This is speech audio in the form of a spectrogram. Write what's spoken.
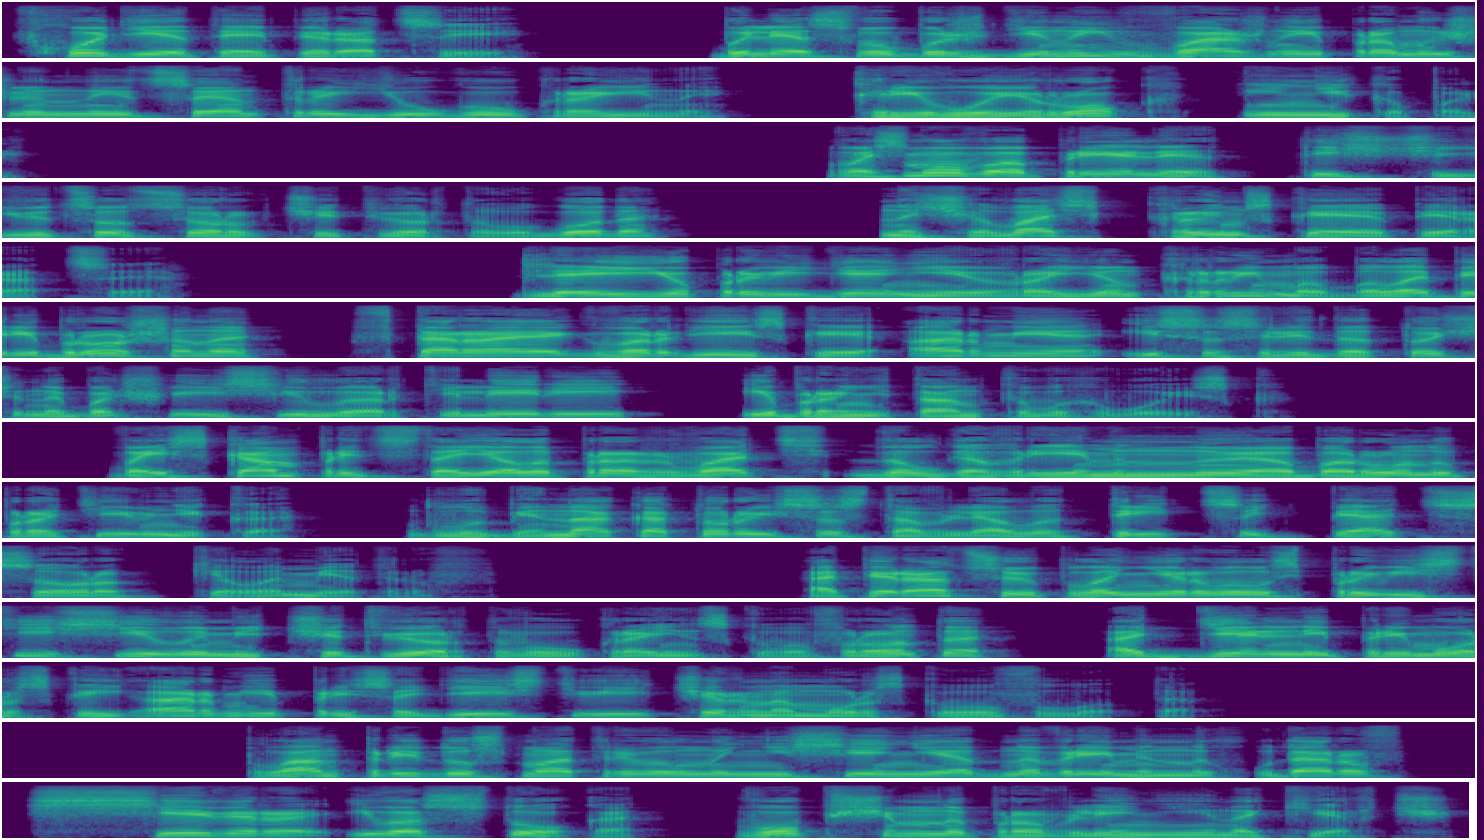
В ходе этой операции были освобождены важные промышленные центры юга Украины – Кривой Рог и Никополь. 8 апреля 1944 года началась Крымская операция. Для ее проведения в район Крыма была переброшена вторая гвардейская армия и сосредоточены большие силы артиллерии и бронетанковых войск. Войскам предстояло прорвать долговременную оборону противника, глубина которой составляла 35-40 километров. Операцию планировалось провести силами 4-го Украинского фронта отдельной Приморской армии при содействии Черноморского флота. План предусматривал нанесение одновременных ударов с севера и востока в общем направлении на Керчь.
